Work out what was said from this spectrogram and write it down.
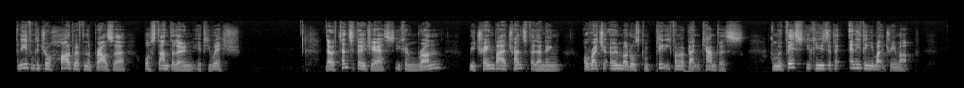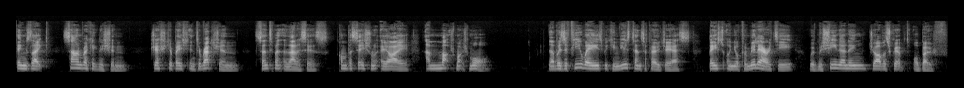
and even control hardware from the browser or standalone if you wish. Now with TensorFlow.js, you can run, retrain via transfer learning, or write your own models completely from a blank canvas. And with this, you can use it for anything you might dream up. Things like sound recognition, gesture-based interaction, sentiment analysis, conversational AI, and much, much more. Now there's a few ways we can use TensorFlow.js based on your familiarity with machine learning, JavaScript, or both.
